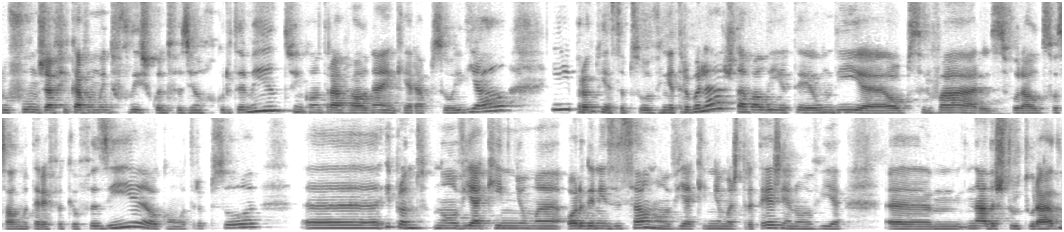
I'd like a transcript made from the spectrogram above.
No fundo já ficava muito feliz quando fazia um recrutamento, encontrava alguém que era a pessoa ideal e pronto, e essa pessoa vinha trabalhar, estava ali até um dia a observar se for algo, se fosse alguma tarefa que eu fazia ou com outra pessoa. Uh, e pronto, não havia aqui nenhuma organização, não havia aqui nenhuma estratégia, não havia uh, nada estruturado.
